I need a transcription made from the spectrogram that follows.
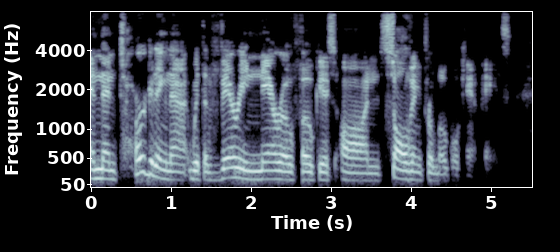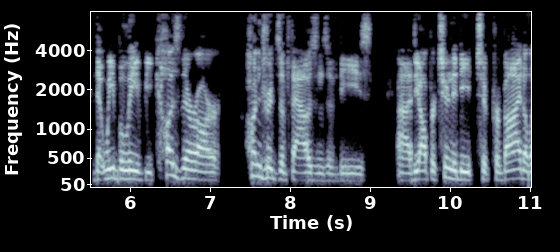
and then targeting that with a very narrow focus on solving for local campaigns. That we believe because there are hundreds of thousands of these, uh, the opportunity to provide a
